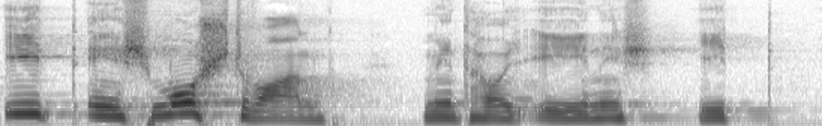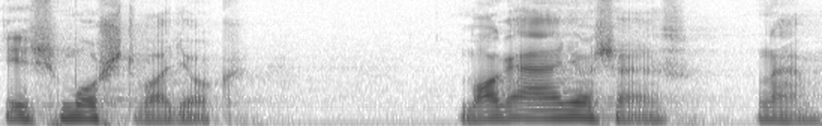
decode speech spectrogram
itt és most van, mint ahogy én is itt és most vagyok. Magányos ez? Nem.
